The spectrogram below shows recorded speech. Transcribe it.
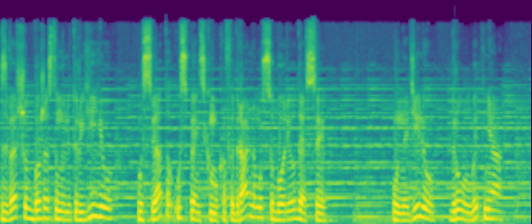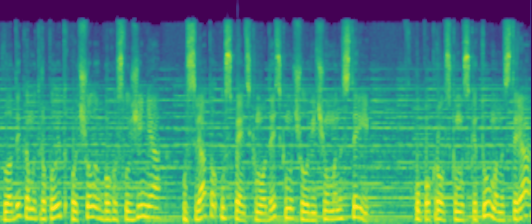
звершив божественну літургію у Свято-Успенському кафедральному соборі Одеси. У неділю, 2 липня, владика митрополит очолив богослужіння у Свято-Успенському Одеському чоловічому монастирі. У Покровському скиту монастиря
